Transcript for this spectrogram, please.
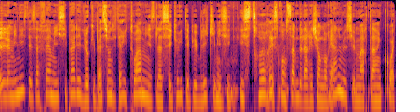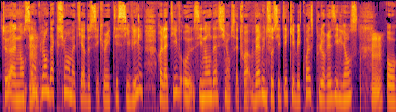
Le ministre des Affaires municipales et de l'occupation du territoire, ministre de la Sécurité publique et ministre responsable de la région de Montréal, Monsieur Martin Coiteux, a annoncé mmh. un plan d'action en matière de sécurité civile relative aux inondations, cette fois vers une société québécoise plus résilience mmh. aux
